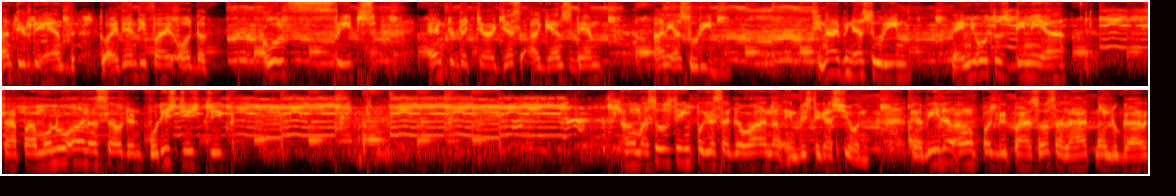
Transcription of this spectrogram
until the end to identify all the culprits and to the charges against them, ani Asurin. Sinabi ni Asurin na iniutos din niya sa pamunuan ng Southern Police District masusing pagsasagawa ng investigasyon kabilang ang pagripaso sa lahat ng lugar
